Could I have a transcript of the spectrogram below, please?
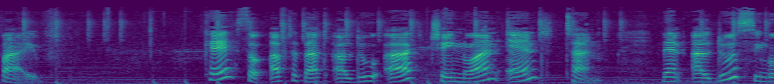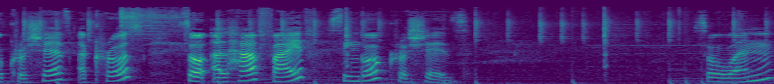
Five. Okay so after that I'll do a chain one and turn then I'll do single crochets across. So I'll have five single crochets. So one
